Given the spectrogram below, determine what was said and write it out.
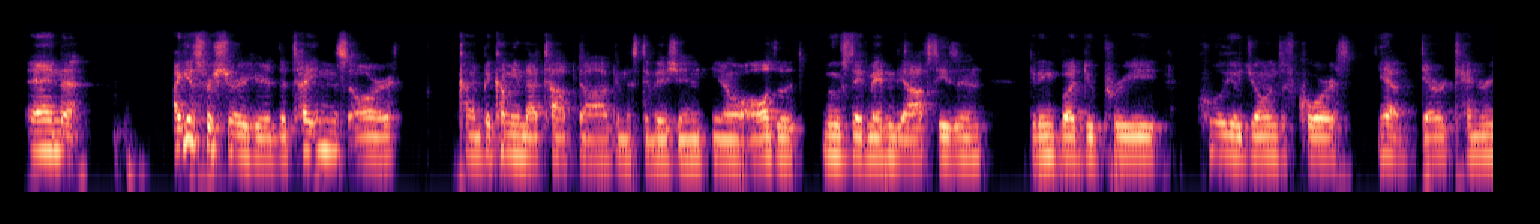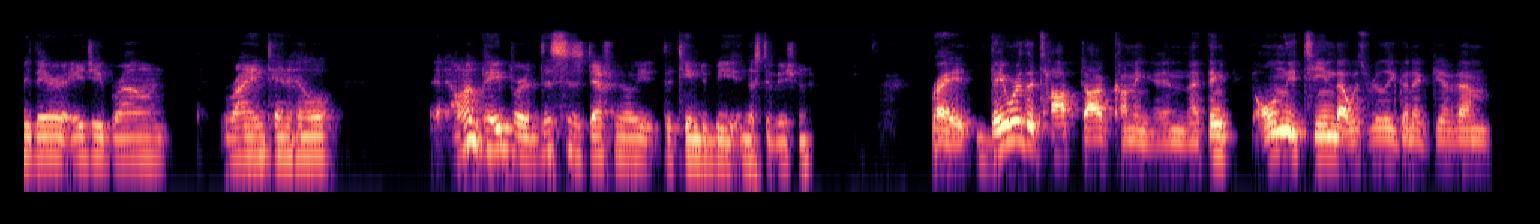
And I guess for sure here, the Titans are kind of becoming that top dog in this division. You know, all the moves they've made in the offseason, getting Bud Dupree, Julio Jones, of course. You have Derrick Henry there, AJ Brown, Ryan Tannehill. On paper, this is definitely the team to beat in this division. Right. They were the top dog coming in. I think the only team that was really going to give them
